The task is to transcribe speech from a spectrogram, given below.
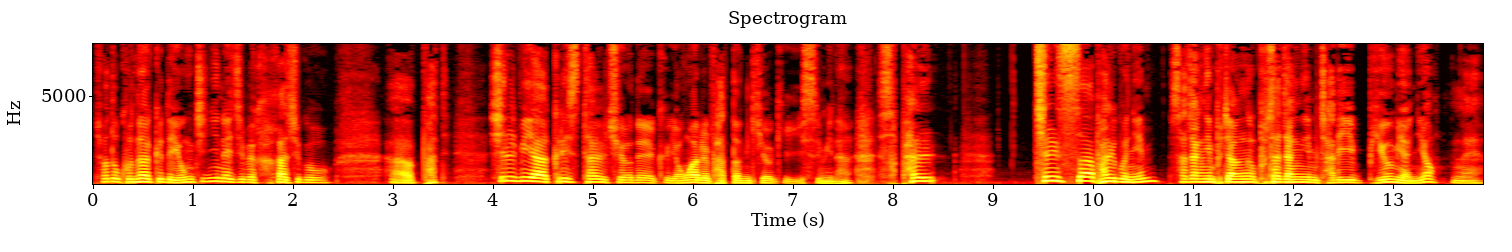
저도 고등학교 때 용진이네 집에 가가지고 아 실비아 크리스탈 주연의 그 영화를 봤던 기억이 있습니다. 8 7489님 사장님 부장 부사장님 자리 비우면요. 네.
